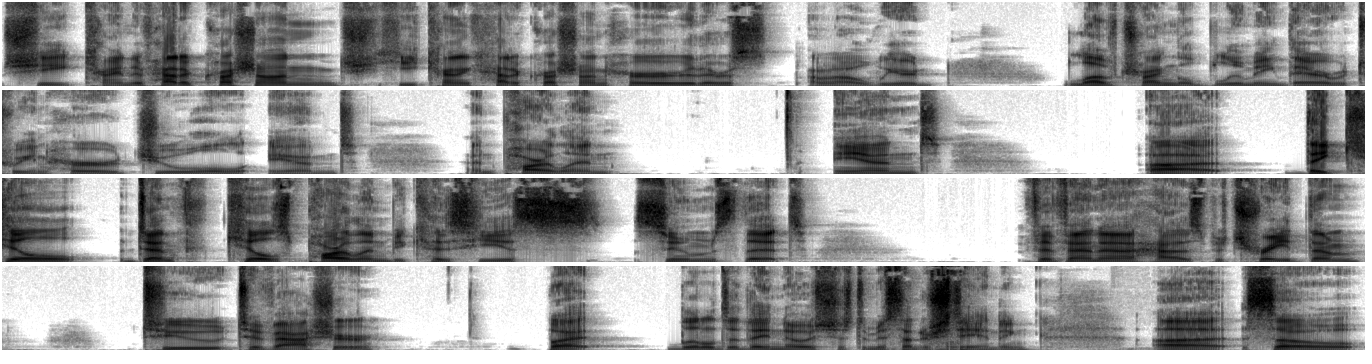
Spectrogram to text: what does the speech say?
she kind of had a crush on, he kind of had a crush on her. There was, I don't know, a weird love triangle blooming there between her, Jewel, and and Parlin, and uh, they kill Denth kills Parlin because he assumes that Vivenna has betrayed them to to Vasher, but little did they know it's just a misunderstanding. Uh, so,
